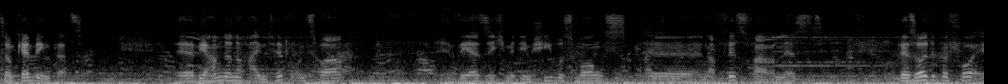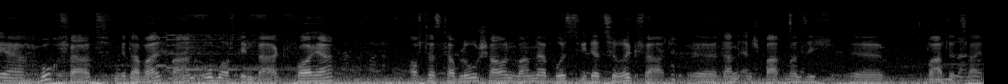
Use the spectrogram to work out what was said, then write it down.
zum Campingplatz. Äh, wir haben da noch einen Tipp und zwar wer sich mit dem Skibus morgens äh, nach Fiss fahren lässt, der sollte, bevor er hochfährt mit der Waldbahn oben auf den Berg, vorher auf das Tableau schauen, wann der Bus wieder zurückfährt. Äh, dann entspart man sich Wartezeit.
